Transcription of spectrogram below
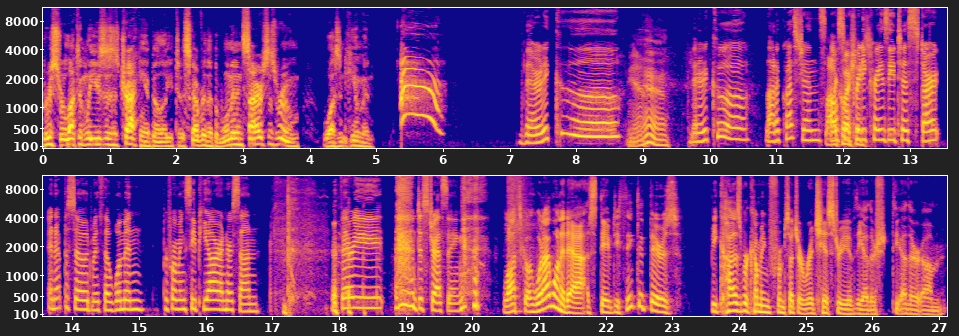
Bruce reluctantly uses his tracking ability to discover that the woman in Cyrus's room wasn't human. Ah! Very cool. Yeah. Very cool. A lot of questions. Lot of also pretty crazy to start an episode with a woman performing CPR on her son. Very distressing. Lots going. What I wanted to ask, Dave, do you think that there's because we're coming from such a rich history of the other sh- the other um,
